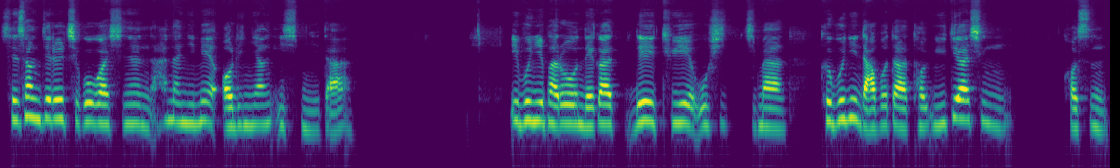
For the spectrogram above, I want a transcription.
세상죄를 지고 가시는 하나님의 어린 양이십니다. 이분이 바로 내가 내 뒤에 오시지만 그분이 나보다 더 위대하신 것은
